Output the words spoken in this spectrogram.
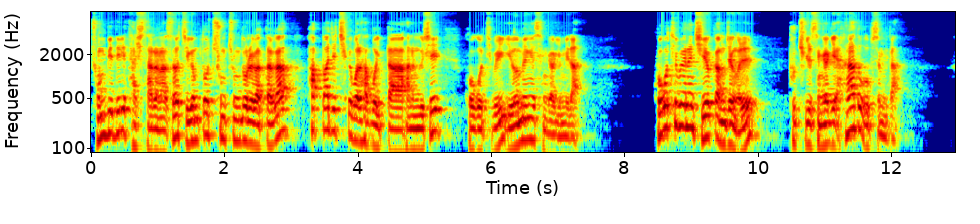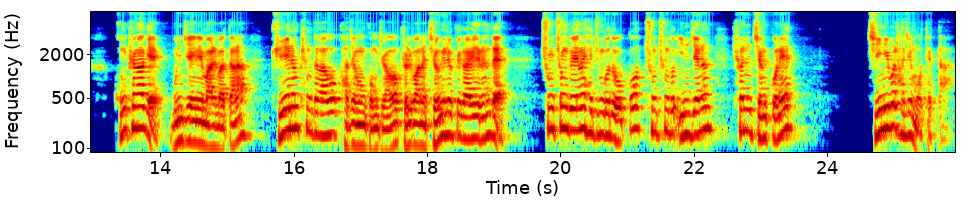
좀비들이 다시 살아나서 지금 또 충청도를 갖다가 핫바지 취급을 하고 있다 하는 것이 고고TV의 여명의 생각입니다. 고고TV는 지역 감정을 부추길 생각이 하나도 없습니다. 공평하게 문재인의 말 맞다나 귀에는 평등하고 과정은 공정하고 결과는 정의롭게 가야 되는데 충청도에는 해준 것도 없고 충청도 인재는 현 정권에 진입을 하지 못했다.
